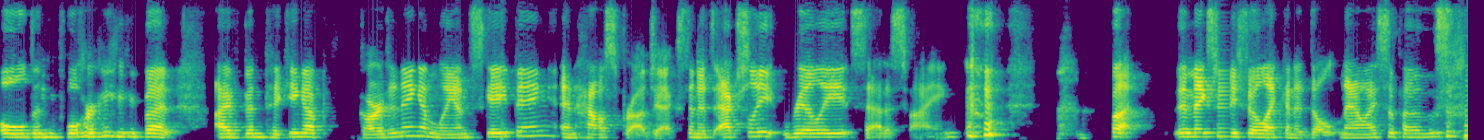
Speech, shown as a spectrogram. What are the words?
old and boring, but I've been picking up gardening and landscaping and house projects, and it's actually really satisfying. but it makes me feel like an adult now, I suppose.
